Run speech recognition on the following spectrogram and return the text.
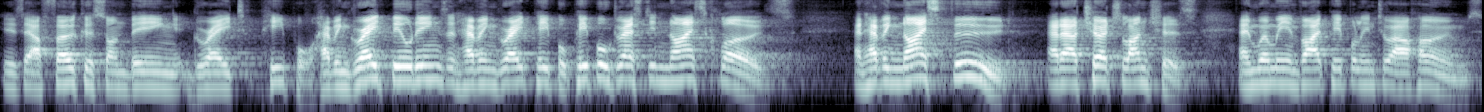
is our focus on being great people, having great buildings and having great people, people dressed in nice clothes and having nice food at our church lunches and when we invite people into our homes?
